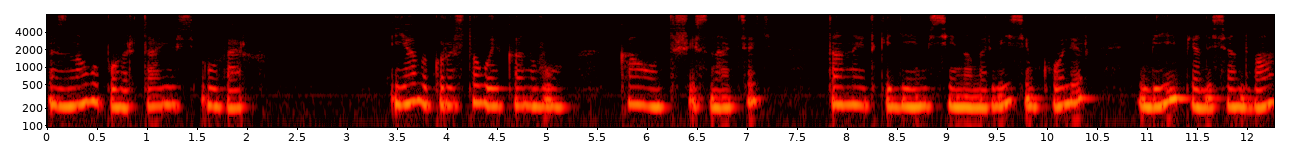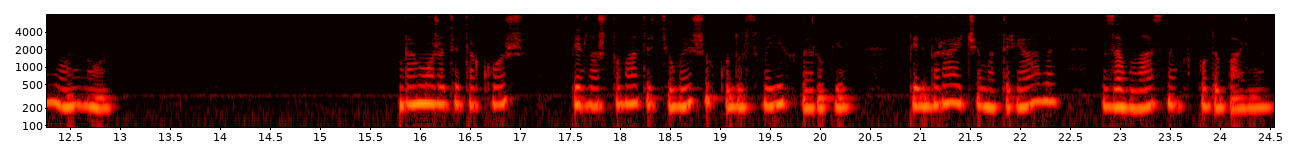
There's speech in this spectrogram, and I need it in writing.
Знову повертаюсь уверх. Я використовую канву Count 16 та нитки DMC номер 8 колір B5200. Ви можете також підлаштувати цю вишивку до своїх виробів, підбираючи матеріали за власним вподобанням.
